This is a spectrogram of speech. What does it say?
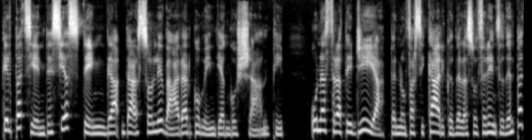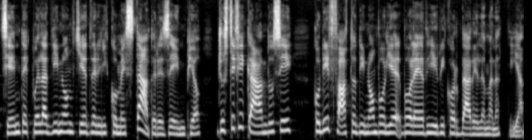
che il paziente si astenga dal sollevare argomenti angoscianti. Una strategia per non farsi carico della sofferenza del paziente è quella di non chiedergli come sta, per esempio, giustificandosi con il fatto di non volergli ricordare la malattia.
